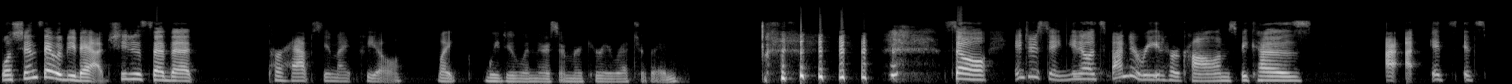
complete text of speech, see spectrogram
Well, she didn't say it would be bad. She just said that perhaps you might feel like we do when there's a Mercury retrograde. so interesting. You know, it's fun to read her columns because I, I, it's it's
